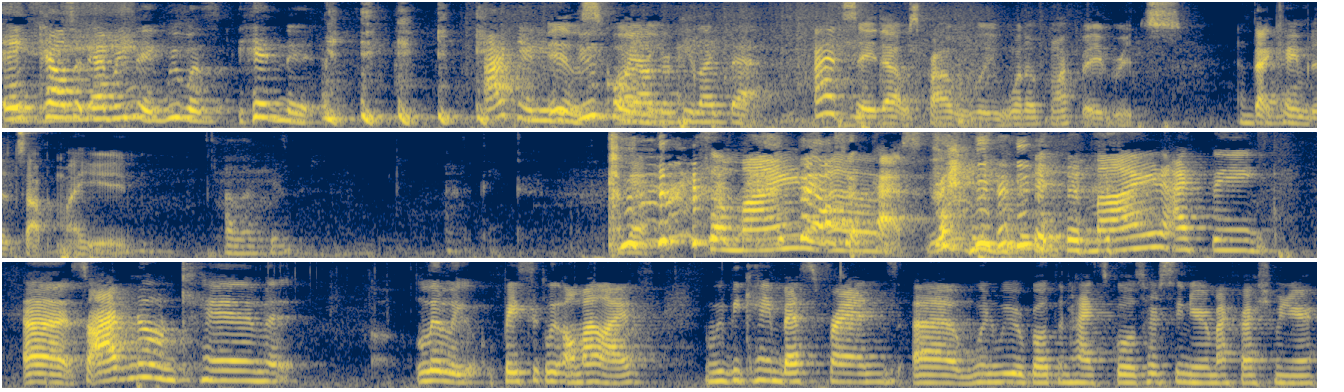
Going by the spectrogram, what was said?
It counted everything. We was hitting it. I can't even was do funny. choreography like that. I'd say that was probably one of my favorites that came to the top of my head I like it. I think. Okay. So mine. they also said um, pass Mine, I think. Uh, so I've known Kim, Lily, basically all my life. We became best friends uh, when we were both in high school. It was her senior year, my freshman year,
